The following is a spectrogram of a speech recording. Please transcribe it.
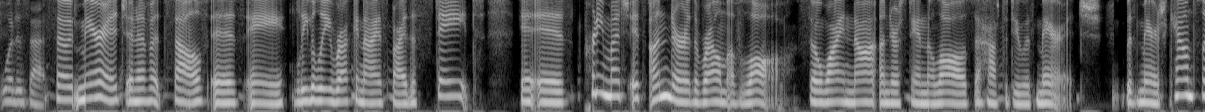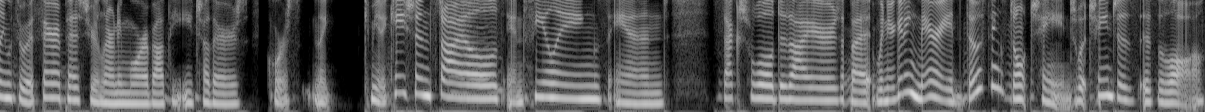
What is that? So marriage in of itself is a legally recognized by the state. It is pretty much it's under the realm of law. So why not understand the laws that have to do with marriage? With marriage counseling through a therapist, you're learning more about the each other's course like communication styles and feelings and sexual desires. But when you're getting married, those things don't change. What changes is the law.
